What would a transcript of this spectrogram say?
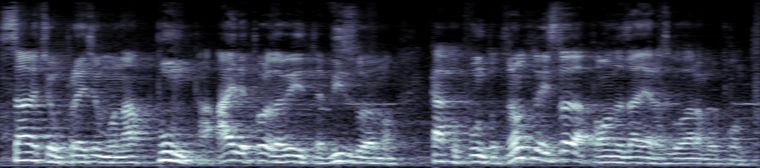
sada ćemo pređemo na punta. Ajde prvo da vidite vizualno kako punto trenutno izgleda, pa onda dalje razgovaramo o puntu.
